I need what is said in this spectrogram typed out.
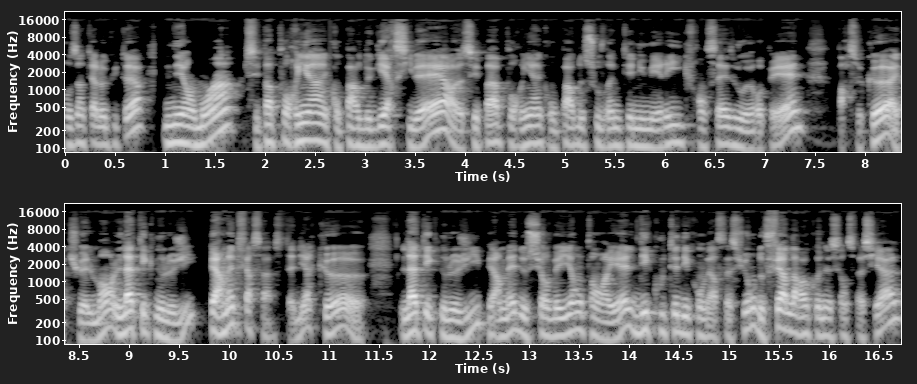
aux interlocuteurs, néanmoins, c'est pas pour rien qu'on parle de guerre cyber, c'est pas pour rien qu'on parle de souveraineté numérique française ou européenne parce que actuellement la technologie permet de faire ça. C'est-à-dire que la technologie permet de surveiller en temps réel, d'écouter des conversations, de faire de la reconnaissance faciale,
